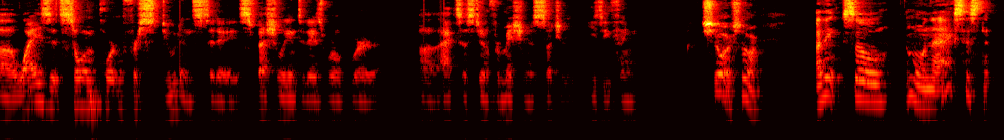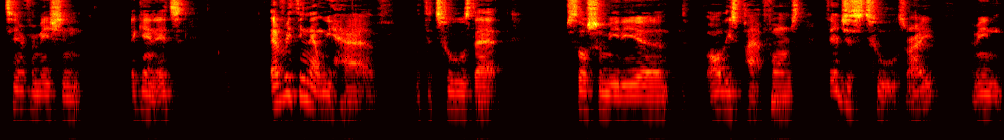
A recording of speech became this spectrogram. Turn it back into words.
uh, why is it so important for students today, especially in today's world where uh, access to information is such an easy thing? Sure, sure. I think so. One, the access to information, again, it's everything that we have with the tools that social media, all these platforms, they're just tools, right? I mean,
